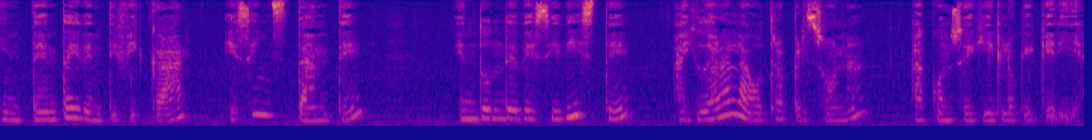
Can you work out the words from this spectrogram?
intenta identificar ese instante en donde decidiste ayudar a la otra persona a conseguir lo que quería.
